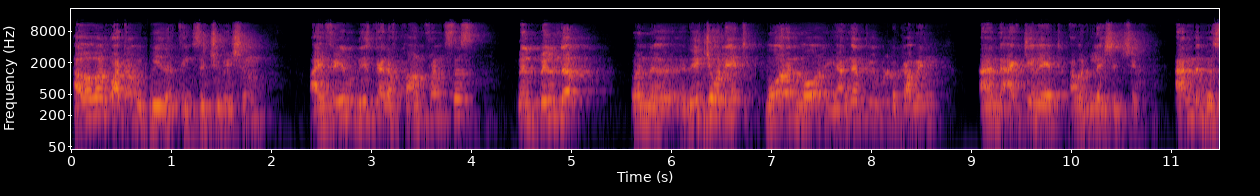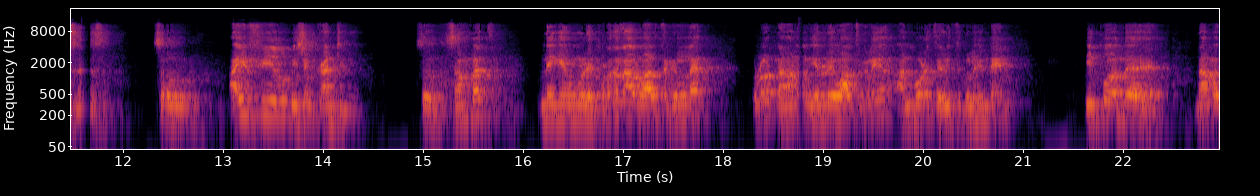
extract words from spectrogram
However, whatever would be the thing, situation, I feel these kind of conferences will build up and uh, rejuvenate more and more younger people to come in and activate our relationship and the business. So I feel we should continue. So சம்பத் இன்னைக்கு உங்களுடைய பிறந்த நாள் வாழ்த்துக்கள்ல நானும் என்னுடைய வாழ்த்துக்களையும் அன்போடு தெரிவித்துக் கொள்கின்றேன் இப்போ அந்த நாம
